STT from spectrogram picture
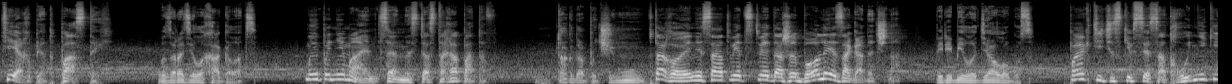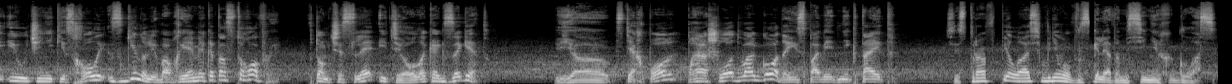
терпят, пастырь», возразила Хагалац. «Мы понимаем ценность астропатов». «Тогда почему?» «Второе несоответствие даже более загадочно», — перебила Диалогус. «Практически все сотрудники и ученики Схолы сгинули во время катастрофы, в том числе и теолог Экзегет». «Я...» «С тех пор прошло два года, исповедник Тайт». Сестра впилась в него взглядом синих глаз.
